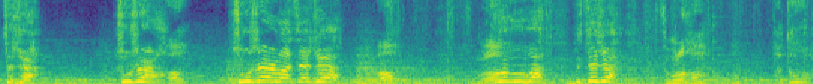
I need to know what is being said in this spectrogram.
家军，出事了！啊，出事了！家军，啊，怎么了？快快快！家军，怎么了？啊，等会儿。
